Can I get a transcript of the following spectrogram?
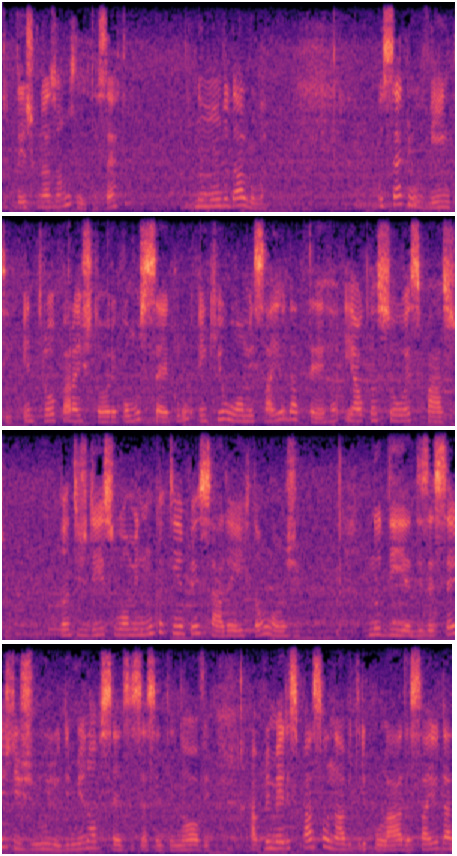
do texto que nós vamos ler, tá certo? No mundo da Lua. O século XX entrou para a história como o século em que o homem saiu da Terra e alcançou o espaço. Antes disso, o homem nunca tinha pensado em ir tão longe. No dia 16 de julho de 1969, a primeira espaçonave tripulada saiu da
